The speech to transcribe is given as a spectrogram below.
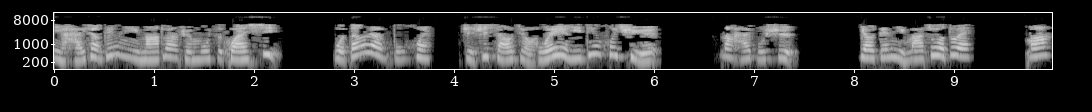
你还想跟你妈断绝母子关系？我当然不会，只是小九我也一定会娶。那还不是要跟你妈作对？妈，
